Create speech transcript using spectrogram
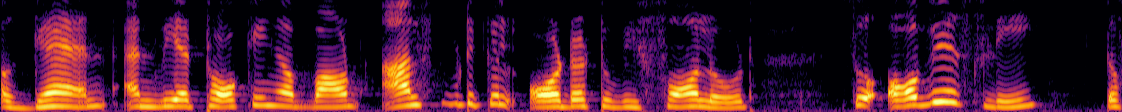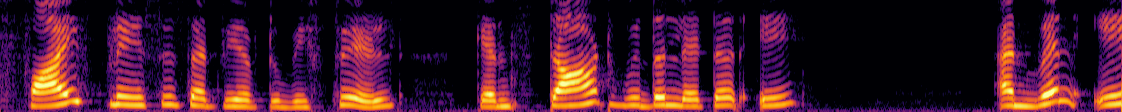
again and we are talking about alphabetical order to be followed. So, obviously, the 5 places that we have to be filled can start with the letter A and when A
